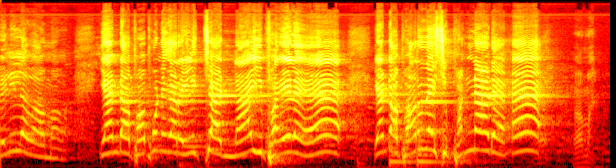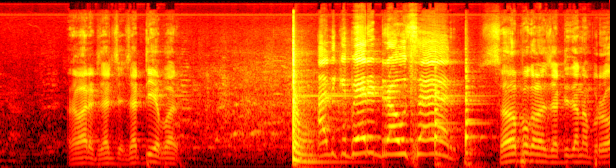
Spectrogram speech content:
வெளியில வாமா? ஏன்டா பப்புனுக்கார இழிச்சா நாய் பயல? ஏன்டா பரதேசி பண்ணாட? ஆமா அதை பாரு சட்டி சட்டியை பாரு. அதுக்கு பேரு ட்ரௌசர். சிவப்பு கலர் சட்டி தானே ப்ரோ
